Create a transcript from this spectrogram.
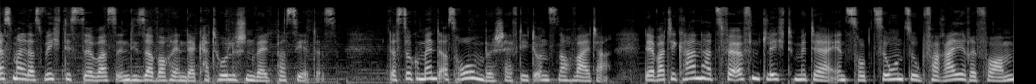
Erstmal das Wichtigste, was in dieser Woche in der katholischen Welt passiert ist. Das Dokument aus Rom beschäftigt uns noch weiter. Der Vatikan hat es veröffentlicht mit der Instruktion zu Pfarreireform.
